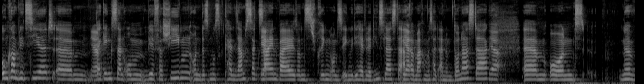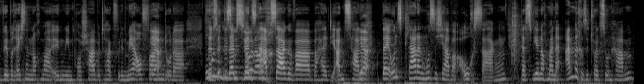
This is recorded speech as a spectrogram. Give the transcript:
unkompliziert. Ähm, Ja. Da ging es dann um, wir verschieben und es muss kein Samstag Ja. sein, weil sonst springen uns irgendwie die Hälfte der Dienstleister ab. Ja. Dann machen wir es halt an einem Donnerstag. Ähm, und ne, wir berechnen nochmal irgendwie einen Pauschalbetrag für den Mehraufwand oder Ohne selbst, selbst wenn es eine. Absage war, behalt die Anzahlung. Ja. Bei uns Planern muss ich ja aber auch sagen, dass wir nochmal eine andere Situation haben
